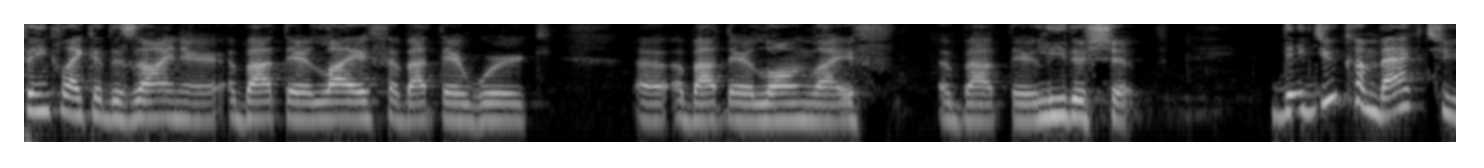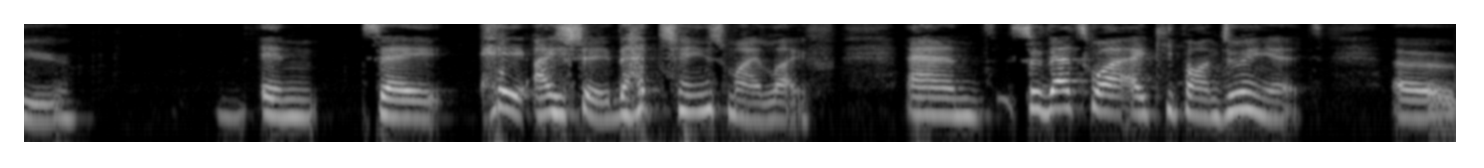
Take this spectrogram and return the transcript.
think like a designer about their life, about their work, uh, about their long life, about their leadership, they do come back to you and say, Hey, Ayse, that changed my life. And so that's why I keep on doing it. Uh,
